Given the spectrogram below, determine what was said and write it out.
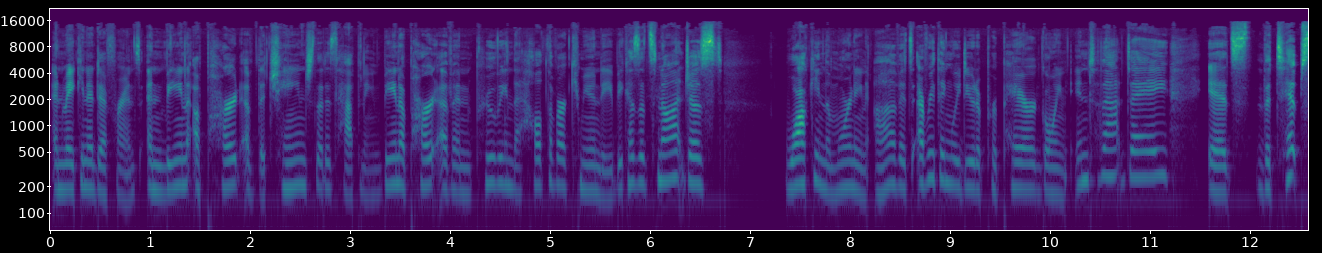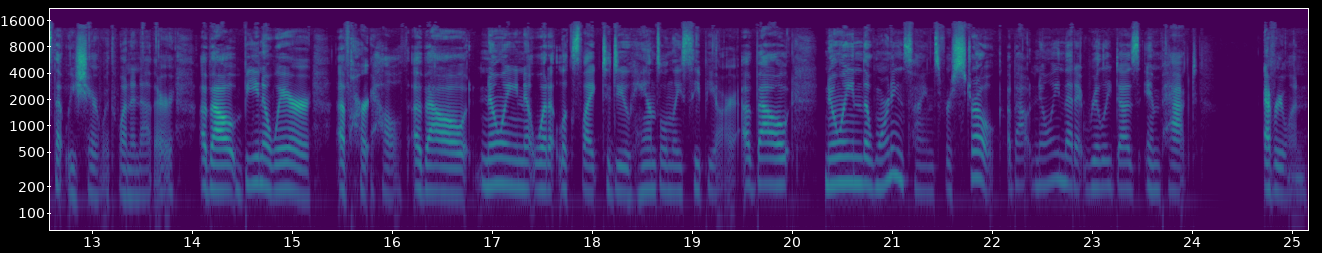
and making a difference and being a part of the change that is happening, being a part of improving the health of our community because it's not just walking the morning of, it's everything we do to prepare going into that day. It's the tips that we share with one another about being aware of heart health, about knowing what it looks like to do hands only CPR, about knowing the warning signs for stroke, about knowing that it really does impact everyone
